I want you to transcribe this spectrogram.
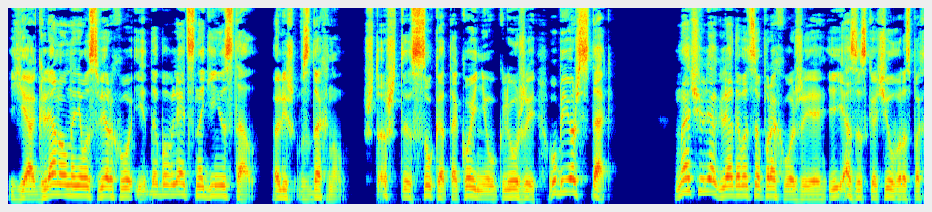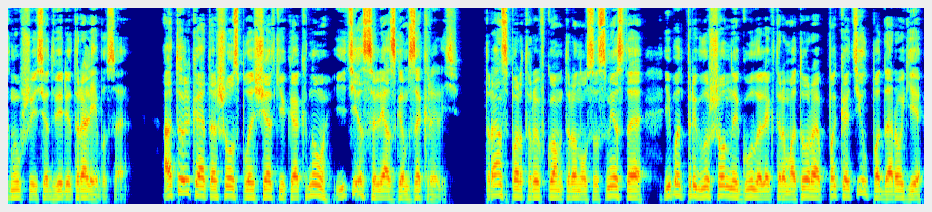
Я глянул на него сверху и добавлять с ноги не стал, а лишь вздохнул. «Что ж ты, сука, такой неуклюжий, убьешься так?» Начали оглядываться прохожие, и я заскочил в распахнувшиеся двери троллейбуса. А только отошел с площадки к окну, и те с лязгом закрылись. Транспорт рывком тронулся с места и под приглушенный гул электромотора покатил по дороге,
